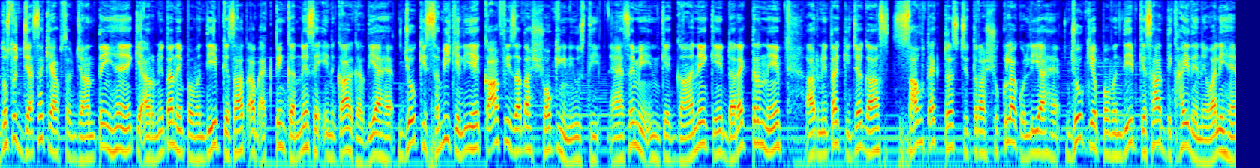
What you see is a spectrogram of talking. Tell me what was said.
दोस्तों, जैसा कि आप सब जानते ही हैं कि अरुणिता ने पवनदीप के साथ अब एक्टिंग करने से इनकार कर दिया है, जो कि सभी के लिए काफ़ी ज़्यादा शॉकिंग न्यूज़ थी। ऐसे में इनके गाने के डायरेक्टर ने अरुणिता की जगह साउथ एक्ट्रेस चित्रा शुक्ला को लिया है, जो कि अब पवनदीप के साथ दिखाई देने वाली है।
